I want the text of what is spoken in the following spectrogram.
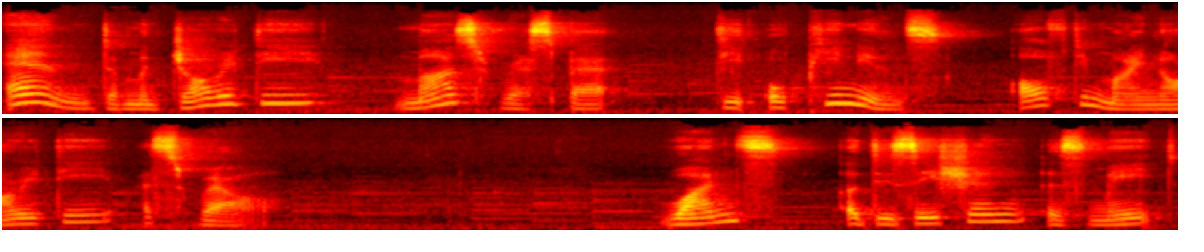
and the majority must respect the opinions of the minority as well. Once a decision is made,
